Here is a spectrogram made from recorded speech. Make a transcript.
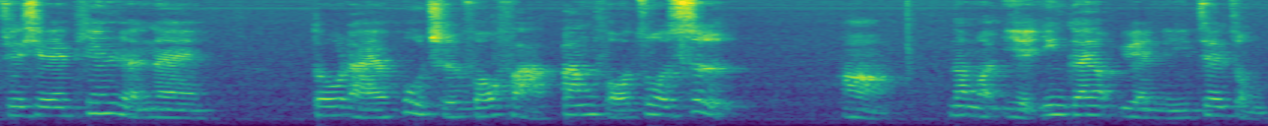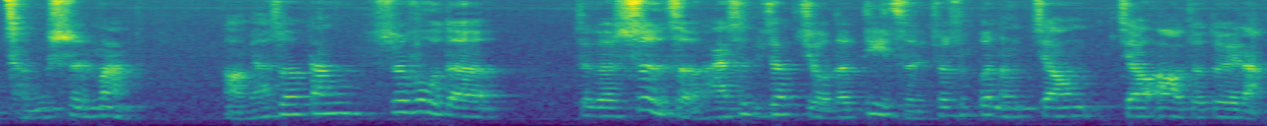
这些天人呢，都来护持佛法，帮佛做事，啊，那么也应该要远离这种城市曼，啊，比方说当师傅的。这个逝者还是比较久的弟子，就是不能骄骄傲就对了，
